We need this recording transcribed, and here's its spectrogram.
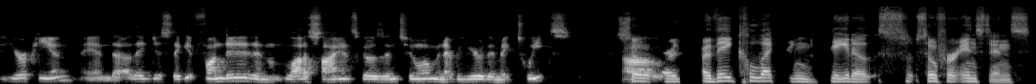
European, and uh, they just they get funded, and a lot of science goes into them, and every year they make tweaks. So uh, are are they collecting data? So, so for instance,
